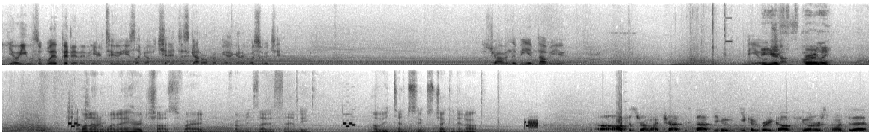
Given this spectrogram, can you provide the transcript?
Yo, he was whipping it in here too. He was like, "Oh, Chad just got over me. I gotta go switch it." He's driving the BMW? Hey, yo, Yours shots fired. truly. One out of one. I heard shots fired from inside of Sandy. I'll be 10-6 checking it out. Uh, officer on my traffic stop. You can you can break off if you want to respond to that.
